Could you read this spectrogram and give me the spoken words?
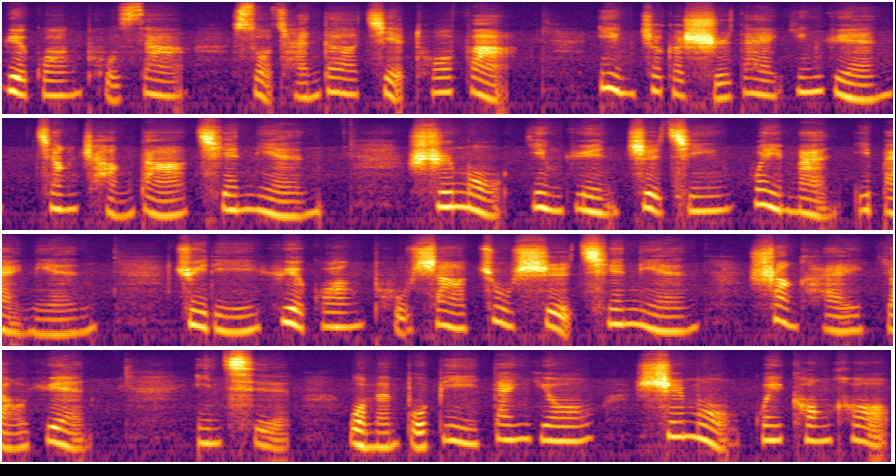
月光菩萨所传的解脱法，应这个时代因缘，将长达千年。师母应运至今未满一百年，距离月光菩萨住世千年尚还遥远，因此我们不必担忧。师母归空后，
